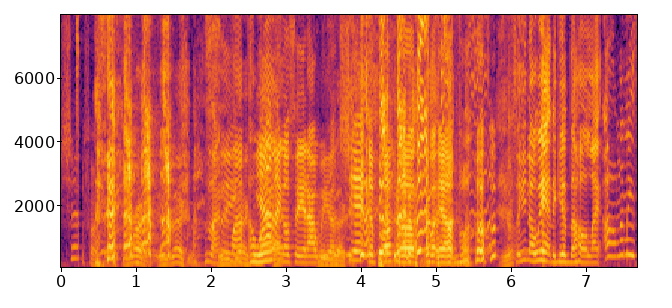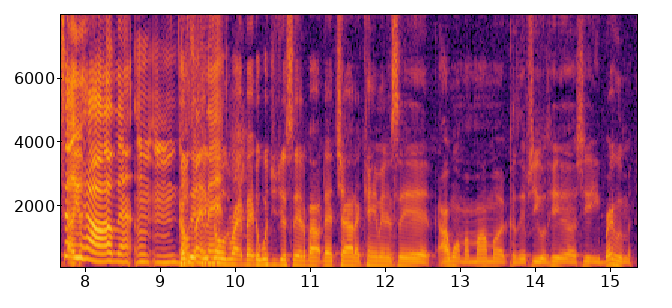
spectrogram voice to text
shut the fuck up. Right, exactly. Like, exactly. my- Y'all What? ain't gonna say it. I will. Exactly. Shut the fuck up forever. Yep. So you know we had to give the whole like, oh, let me tell you how that. Mm-mm, don't Because say it, it that. goes right back to what you just said about that child that came in and said, "I want my mama because if she was here, she'd eat breakfast with me."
